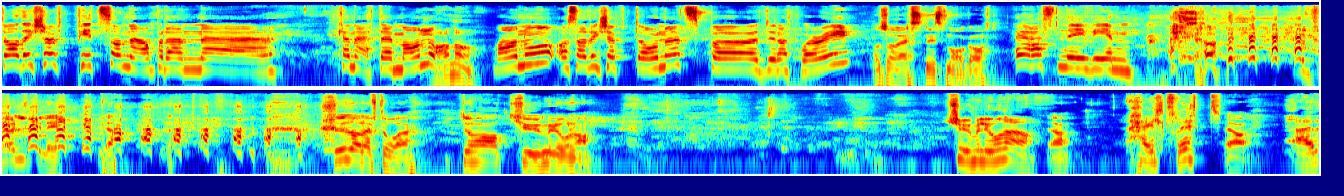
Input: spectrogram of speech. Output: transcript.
Da hadde jeg kjøpt pizza nede på den eh, Hva heter Mano. Mano. Mano. Og så hadde jeg kjøpt donuts på Do Not Worry. Og så resten i smågodt. Resten i vin. Selvfølgelig. Ja. Du da, Leif Tore. Du har 20 millioner. 20 millioner, Ja. Helt fritt. ja. Er,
